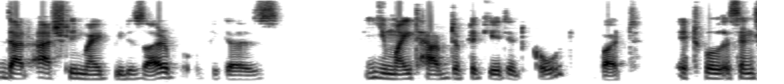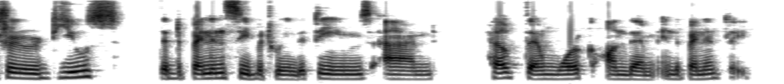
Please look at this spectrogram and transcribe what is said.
that actually might be desirable, because you might have duplicated code, but it will essentially reduce the dependency between the teams and help them work on them independently.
